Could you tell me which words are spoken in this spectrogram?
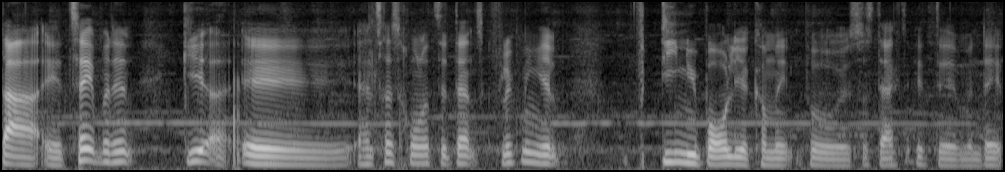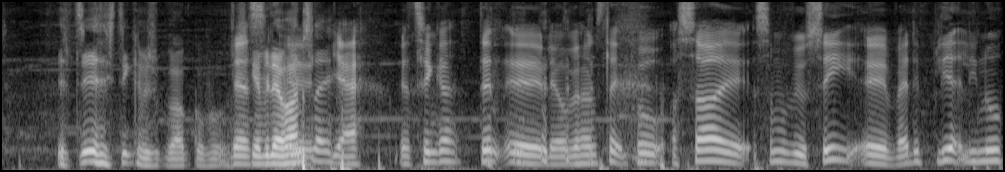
der øh, taber den, giver øh, 50 kroner til Dansk Flygtningehjælp, fordi Nye Borgerlige er kommet ind på øh, så stærkt et øh, mandat. Det, det kan vi sgu godt gå på. Lad os, Skal vi lave håndslag? Øh, ja, jeg tænker, den øh, laver vi håndslag på, og så, øh, så må vi jo se, øh, hvad det bliver lige nu.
